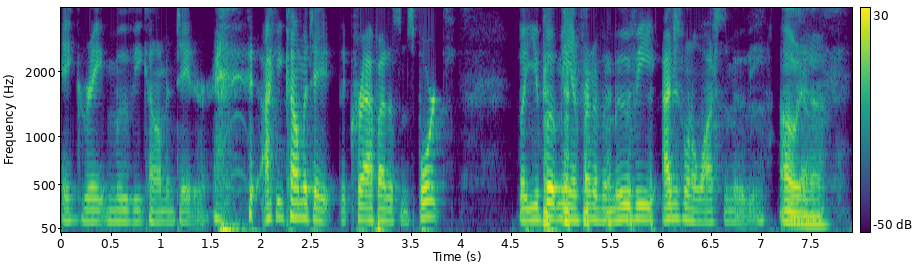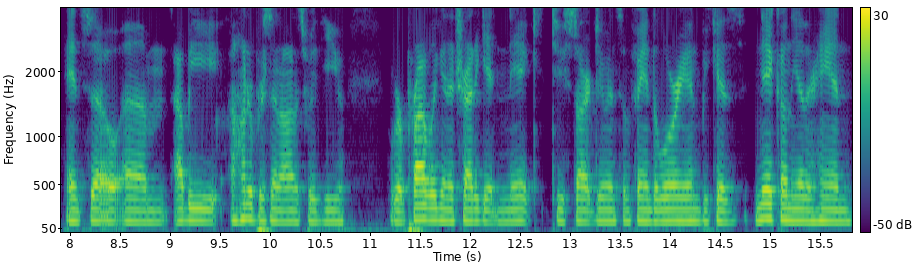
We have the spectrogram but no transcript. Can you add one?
a great movie commentator. I can commentate the crap out of some sports, but you put me in front of a movie, I just want to watch the movie. Oh you know? yeah, And so um, I'll be 100% honest with you. We're probably going to try to get Nick to start doing some Fandalorian because Nick, on the other hand,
